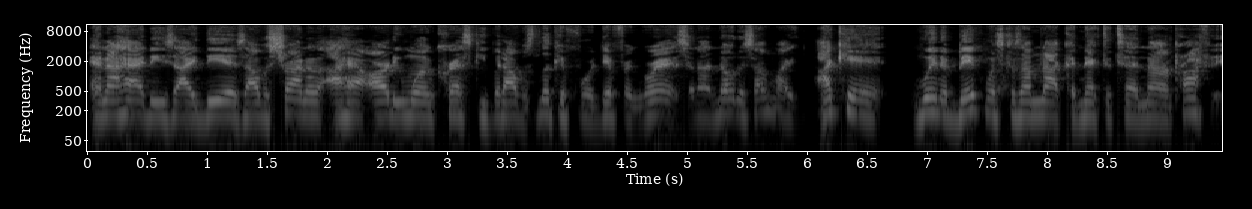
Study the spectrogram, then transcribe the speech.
and I had these ideas. I was trying to, I had already won Kresge, but I was looking for different grants. And I noticed I'm like, I can't win the big ones because I'm not connected to a nonprofit.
